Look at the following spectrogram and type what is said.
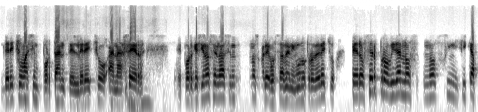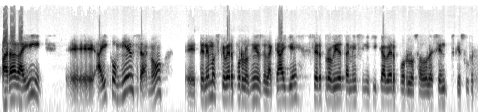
derecho más importante, el derecho a nacer, eh, porque si no se nace no se puede gozar de ningún otro derecho. Pero ser pro vida no, no significa parar ahí, eh, ahí comienza, ¿no? Eh, tenemos que ver por los niños de la calle, ser pro vida también significa ver por los adolescentes que sufren.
